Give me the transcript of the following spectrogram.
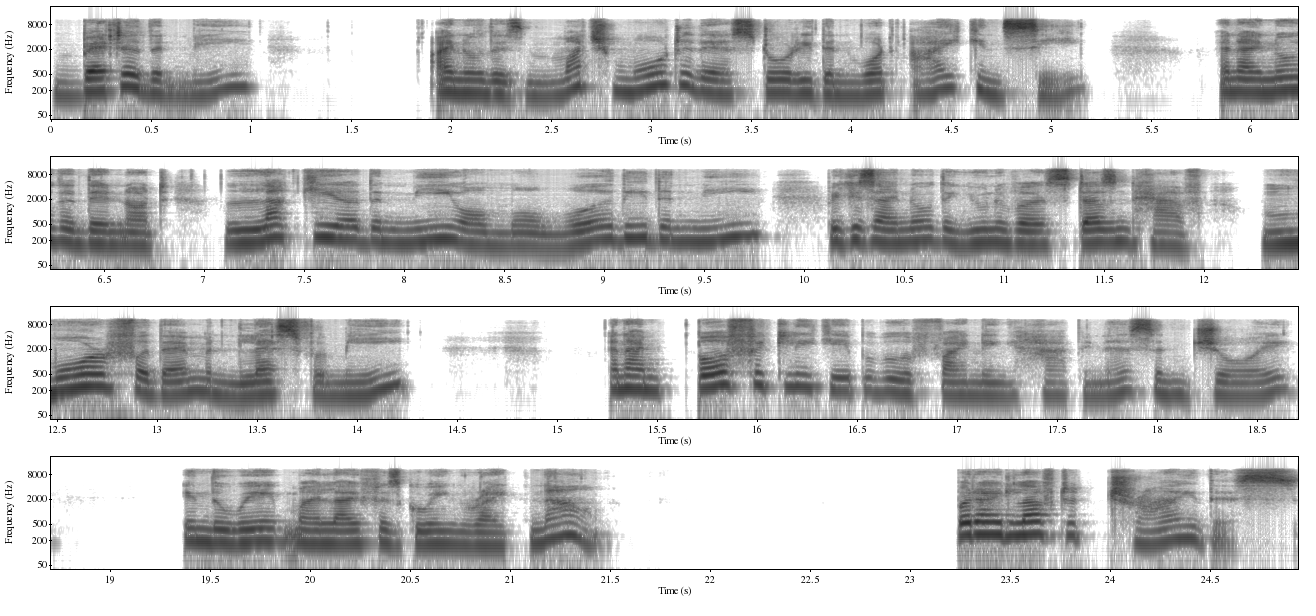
better than me. I know there's much more to their story than what I can see. And I know that they're not luckier than me or more worthy than me because I know the universe doesn't have more for them and less for me. And I'm perfectly capable of finding happiness and joy in the way my life is going right now. But I'd love to try this.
